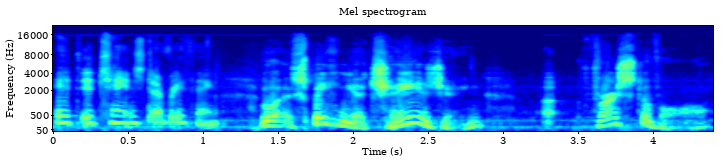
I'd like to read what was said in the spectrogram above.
It, it changed everything. Well, speaking of changing, First of all,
